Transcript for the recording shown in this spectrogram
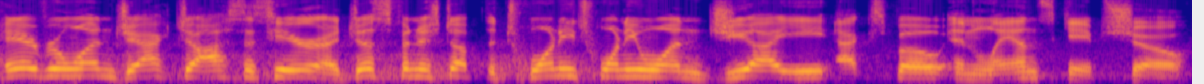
Hey everyone, Jack Jostes here. I just finished up the 2021 GIE Expo and Landscape Show.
